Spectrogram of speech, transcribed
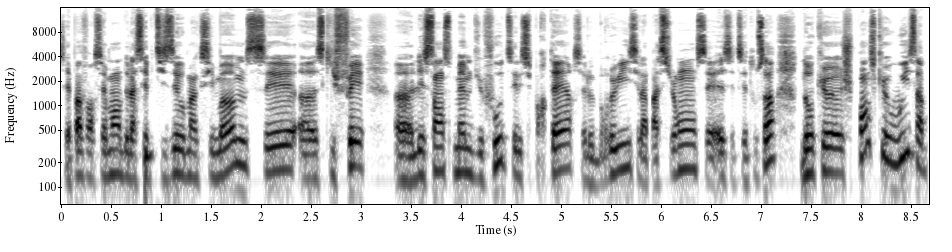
c'est pas forcément de l'aseptiser au maximum, c'est euh, ce qui fait euh, l'essence même du foot, c'est les supporters, c'est le bruit, c'est la passion, c'est tout ça. Donc je pense que oui, ça,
